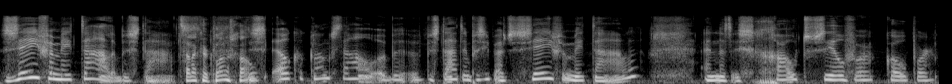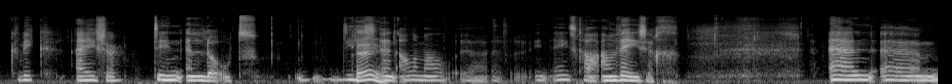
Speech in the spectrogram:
zeven metalen bestaat. Elke klankschaal? Dus elke klankstaal eh, be- bestaat in principe uit zeven metalen. En dat is goud, zilver, koper, kwik, ijzer, tin en lood. Die zijn allemaal eh, in één schaal aanwezig. En ehm,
